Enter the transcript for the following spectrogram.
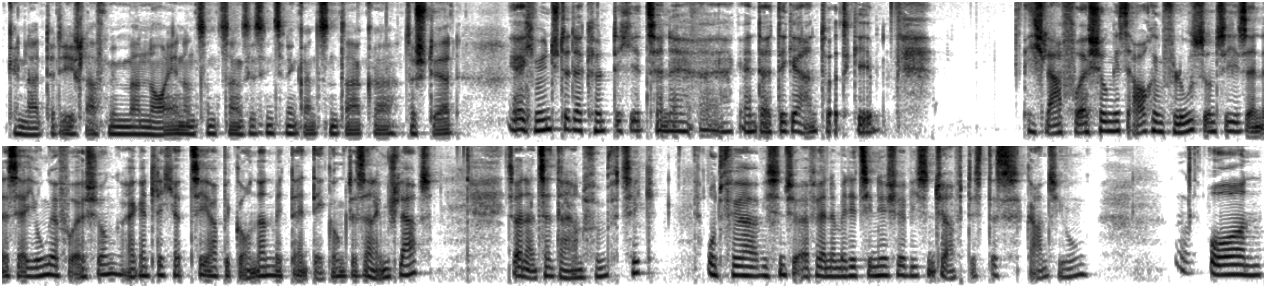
Ich kenne Leute, die schlafen immer neun und sonst sagen sie, sind sie den ganzen Tag äh, zerstört. Ja, ich wünschte, da könnte ich jetzt eine äh, eindeutige Antwort geben. Die Schlafforschung ist auch im Fluss und sie ist eine sehr junge Forschung. Eigentlich hat sie ja begonnen mit der Entdeckung des REM-Schlafs. Das war 1953 und für, für eine medizinische Wissenschaft ist das ganz jung. Und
